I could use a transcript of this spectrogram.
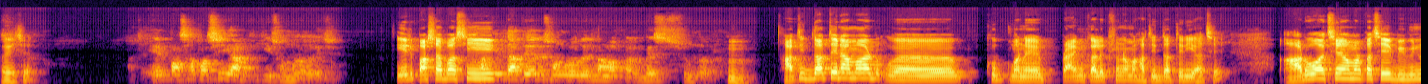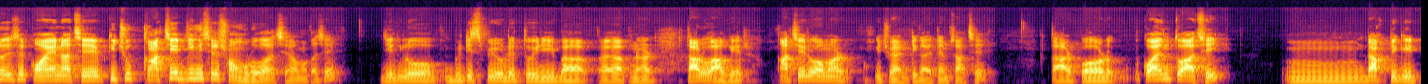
হয়েছে। আচ্ছা এর পাশাপাশি আর কি কি সংগ্রহ রয়েছে? এর পাশাপাশি হাতির দাঁতের সংগ্রহ দেখলাম আপনার বেশ সুন্দর। হুম হাতির দাঁতের আমার খুব মানে প্রাইম কালেকশন আমার হাতির দাঁতেরই আছে। আরও আছে আমার কাছে বিভিন্ন দেশের কয়েন আছে কিছু কাঁচের জিনিসের সংগ্রহ আছে আমার কাছে। যেগুলো ব্রিটিশ পিরিয়ডের তৈরি বা আপনার তারও আগের কাঁচেরও আমার কিছু অ্যান্টিক আইটেমস আছে। তারপর কয়েন তো আছেই ডাক টিকিট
